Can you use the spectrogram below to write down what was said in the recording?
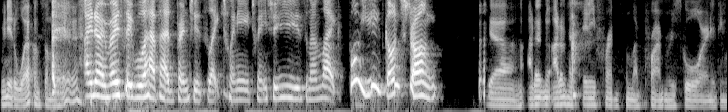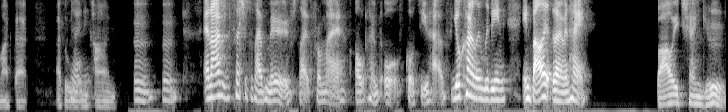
we need to work on something here. I know most people have had friendships for like 20, 22 years, and I'm like, four years, gone strong. yeah. I don't know. I don't have any friends from like primary school or anything like that. That's a Yeah, long time. Mm, mm. And I've, especially because I've moved, like from my old home, to, or of course you have. You're currently living in Bali at the moment, hey? Bali Canggu,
